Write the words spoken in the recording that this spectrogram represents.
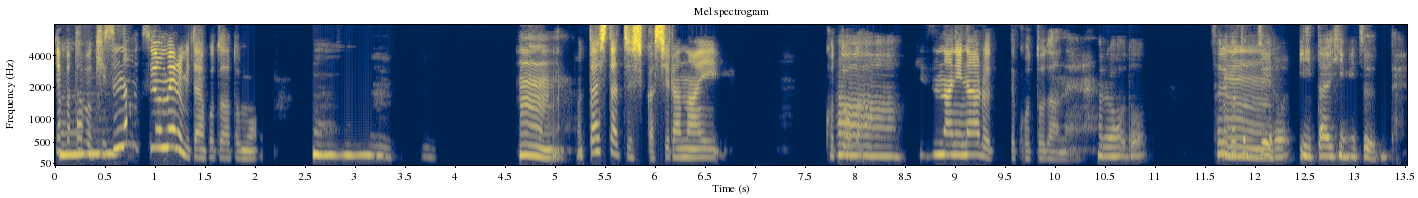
やっぱ多分絆を強めるみたいなことだと思うん。うんう。うん。私たちしか知らないことがあ絆になるってことだね。あ、なるほど。それがどっちの言いたい秘密みたいな。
